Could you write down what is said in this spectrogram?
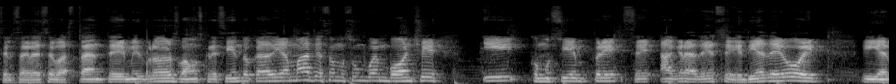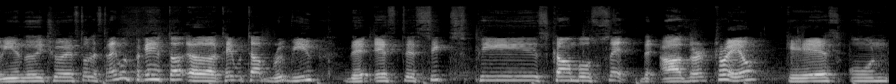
se les agradece bastante, mis brothers. Vamos creciendo cada día más, ya somos un buen bonche y como siempre se agradece. El día de hoy y habiendo dicho esto, les traigo un pequeño uh, tabletop review de este Six Piece Combo Set de Other Trail, que es un,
